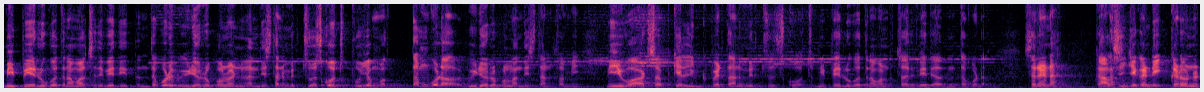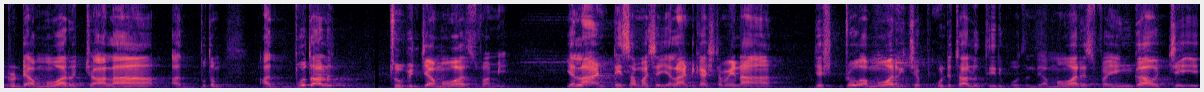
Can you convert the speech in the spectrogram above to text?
మీ పేర్లు వాళ్ళు చదివేది ఇదంతా కూడా వీడియో రూపంలో నేను అందిస్తాను. మీరు చూసుకోవచ్చు. పూజ మొత్తం కూడా వీడియో రూపంలో అందిస్తాను స్వామి. మీ వాట్సాప్కే లింక్ పెడతాను. మీరు చూసుకోవచ్చు. మీ పేర్లు గొత్తనామాలు చదివేది అదంతా కూడా. సరేనా? కాలసించకండి ఇక్కడ ఉన్నటువంటి అమ్మవారు చాలా అద్భుతం. అద్భుతాలు చూపించే అమ్మవారు స్వామి. ఎలాంటి సమస్య ఎలాంటి కష్టమైనా జస్ట్ అమ్మవారికి చెప్పుకుంటే చాలు తీరిపోతుంది. అమ్మవారి స్వయంగా వచ్చి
